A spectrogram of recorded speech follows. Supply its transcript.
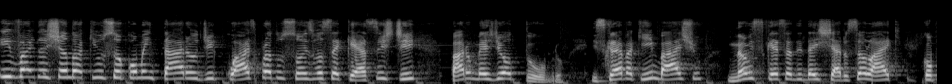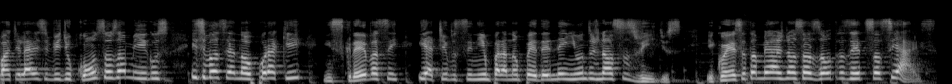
E vai deixando aqui o seu comentário de quais produções você quer assistir para o mês de outubro. Escreve aqui embaixo, não esqueça de deixar o seu like, compartilhar esse vídeo com seus amigos e se você é novo por aqui, inscreva-se e ative o sininho para não perder nenhum dos nossos vídeos. E conheça também as nossas outras redes sociais.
